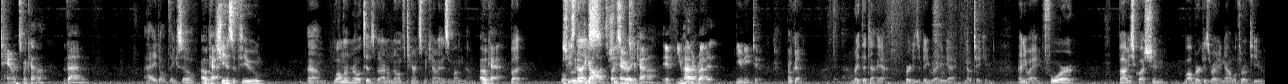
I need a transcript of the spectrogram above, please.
Terence McKenna, then I don't think so. okay. She has a few um, well-known relatives, but I don't know if Terence McKenna is among them. okay. But Well, she's Food of the Gods by She's Terence great. McKenna. If you haven't read it, you need to. Okay, write that down. Yeah, Burke is a big writing guy. Note taking. Anyway, for Bobby's question, while Burke is writing now, we'll throw it to you.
